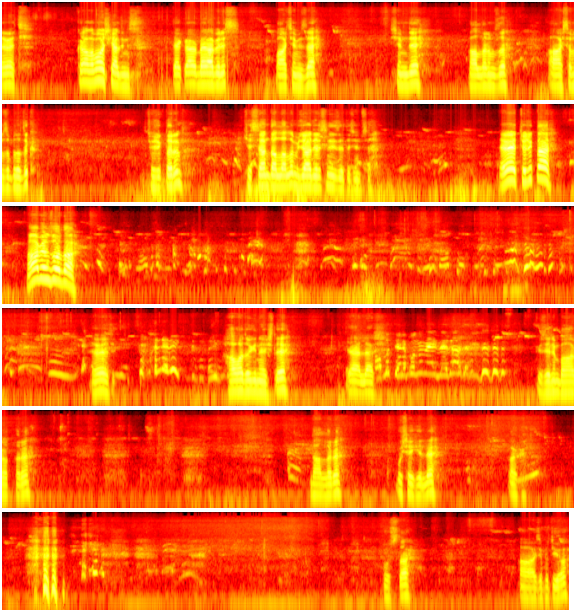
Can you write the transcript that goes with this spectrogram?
Evet. Kanalıma hoş geldiniz. Tekrar beraberiz. Bahçemizde. Şimdi dallarımızı, ağaçlarımızı budadık. Çocukların kesilen dallarla mücadelesini izleteceğim size. Evet çocuklar. Ne yapıyorsunuz orada? Evet. Havada güneşli yerler. Abla telefonun elleri hadi. Güzelim bahar otları. Dalları bu şekilde. Bakın. Usta ağacı bu diyor.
